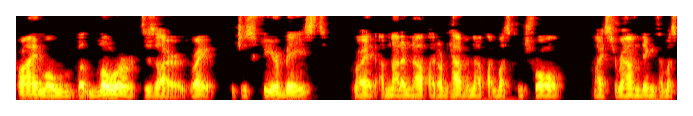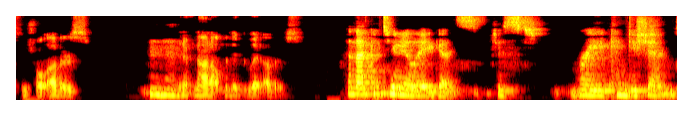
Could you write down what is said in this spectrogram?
primal but lower desires, right? Which is fear based, right? I'm not enough. I don't have enough. I must control my surroundings. I must control others. Mm-hmm. And if not, I'll manipulate others. And that continually gets just reconditioned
